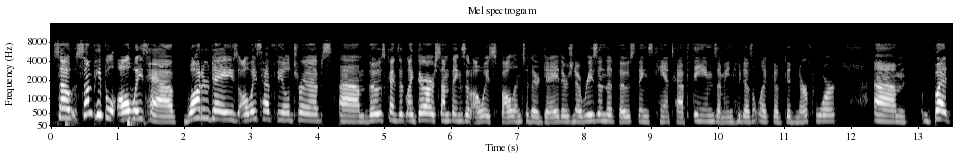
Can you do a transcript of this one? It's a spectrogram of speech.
So some people always have water days, always have field trips, um, those kinds of like there are some things that always fall into their day. There's no reason that those things can't have themes. I mean, who doesn't like a good Nerf war? Um, but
